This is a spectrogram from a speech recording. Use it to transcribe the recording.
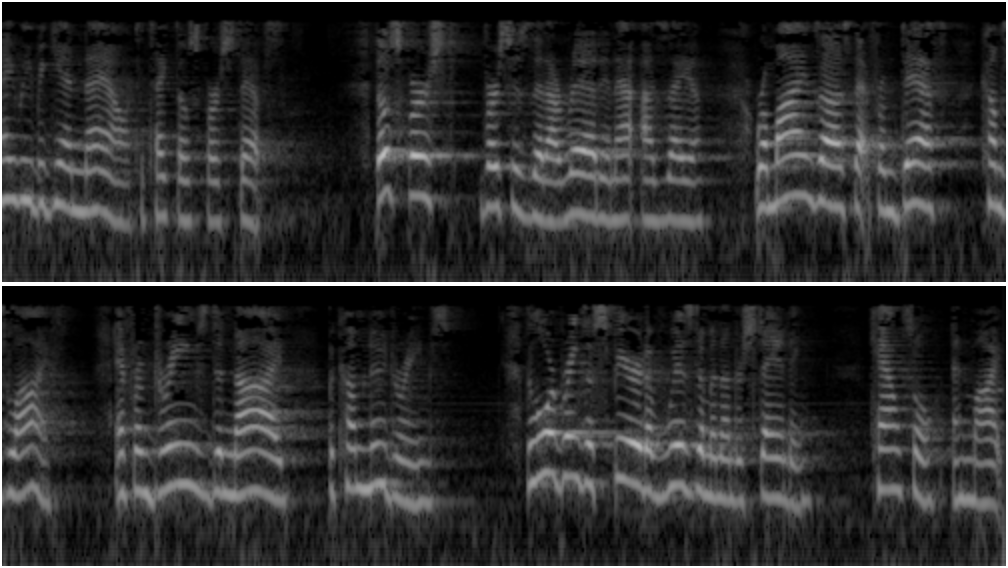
May we begin now to take those first steps. Those first verses that I read in Isaiah reminds us that from death comes life, and from dreams denied become new dreams. The Lord brings a spirit of wisdom and understanding, counsel and might,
